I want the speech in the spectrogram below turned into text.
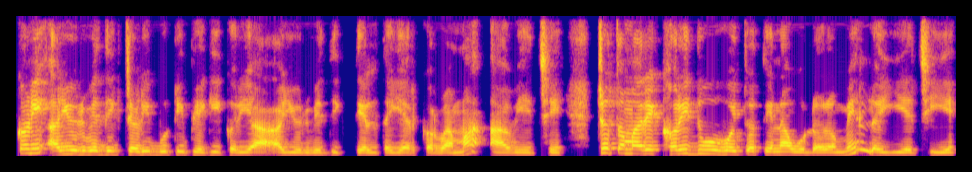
ઘણી આયુર્વેદિક જડીબુટી ભેગી કરી આ આયુર્વેદિક તેલ તૈયાર કરવામાં આવે છે. જો તમારે ખરીદવું હોય તો તેના ઓર્ડર અમે લઈએ છીએ.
